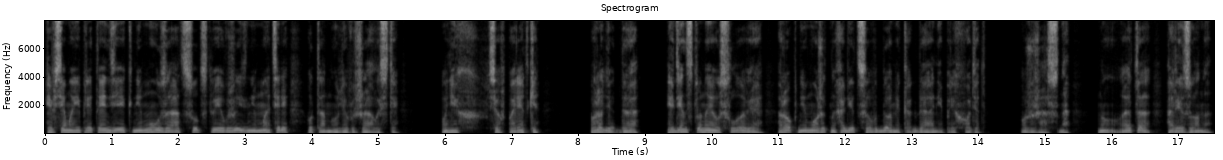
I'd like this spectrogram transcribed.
и все мои претензии к нему за отсутствие в жизни матери утонули в жалости. У них все в порядке? Вроде да. Единственное условие — Роб не может находиться в доме, когда они приходят. Ужасно. Ну, это Аризона.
